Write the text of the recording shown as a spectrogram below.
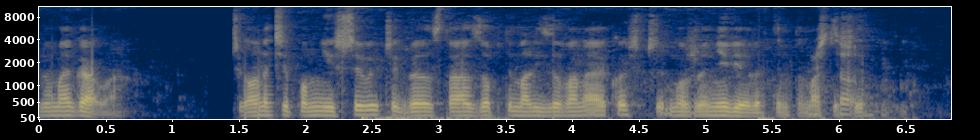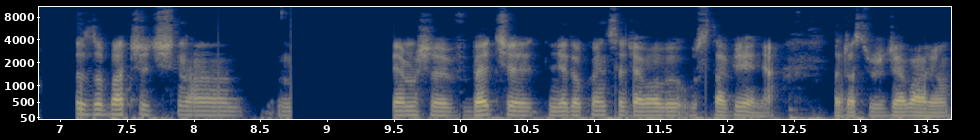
wymagała. Czy one się pomniejszyły, czy gra została zoptymalizowana jakoś, czy może niewiele w tym temacie się... Chcę zobaczyć na... Wiem, że w becie nie do końca działały ustawienia. Teraz już działają.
